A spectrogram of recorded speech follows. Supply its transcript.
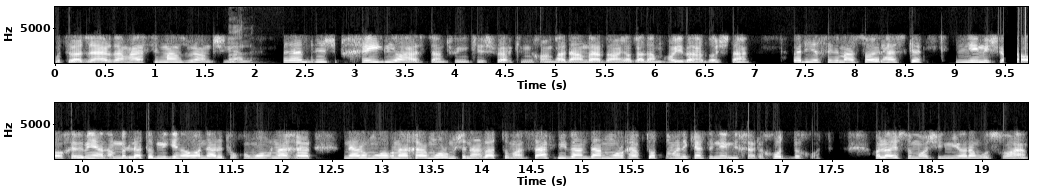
متوجه ارزم هستین منظورم چیه؟ بله. بدن ببینید خیلی ها هستن تو این کشور که می‌خوان قدم بردارن یا قدم هایی برداشتن. ولی یه سری مسائل هست که نمیشه آخه. ببین الان ملت رو میگین آقا نره تخم مرغ نخر نرو مرغ نخر مرغ میشه 90 تومن صف میبندن مرغ 70 تومن کسی نمی‌خره. خود به خود. حالا اسم ماشین میارم اسخا هم.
